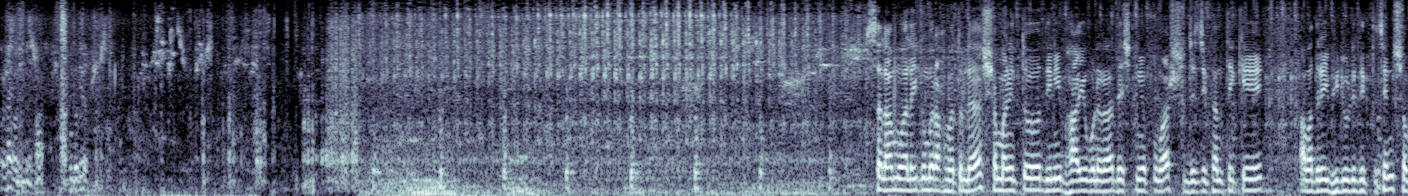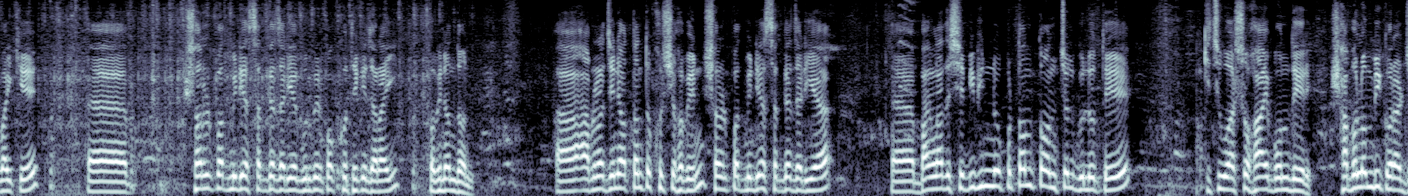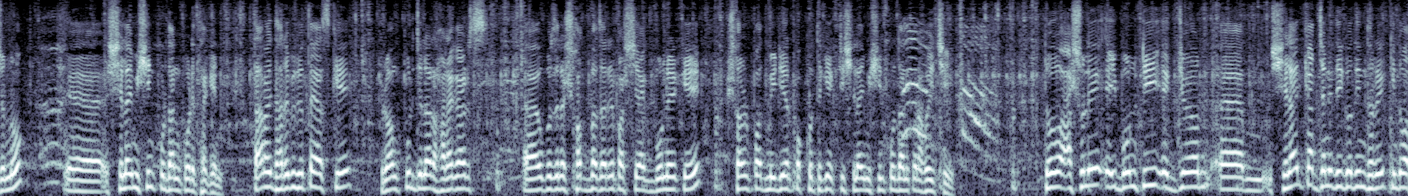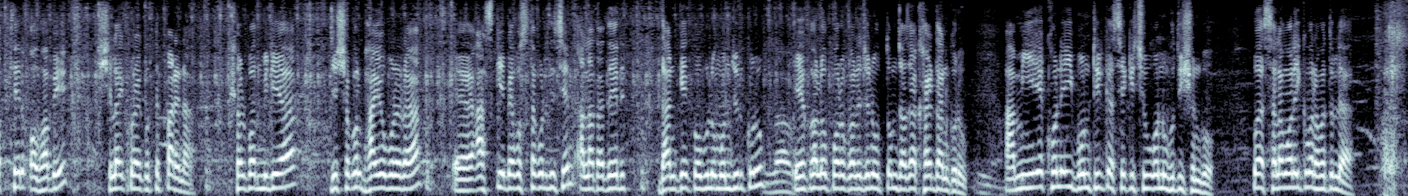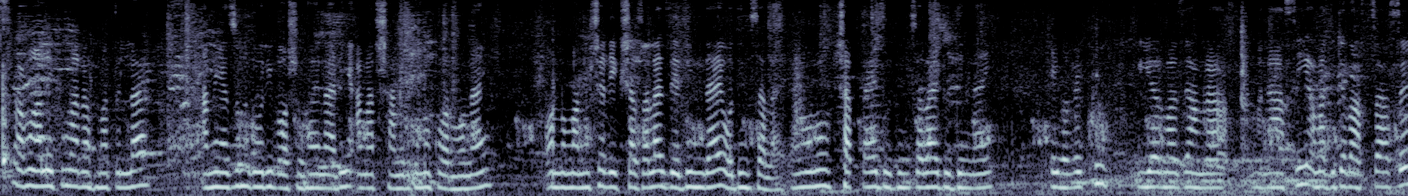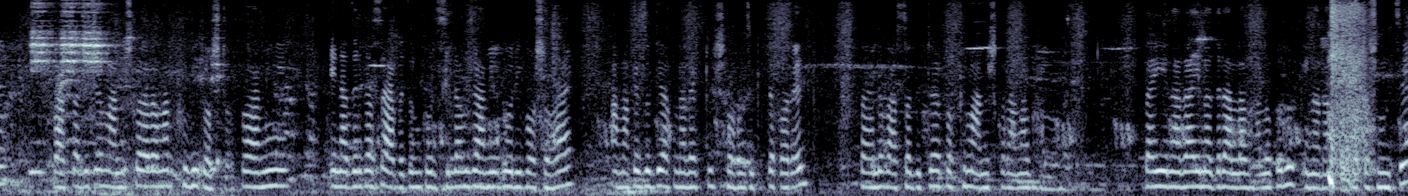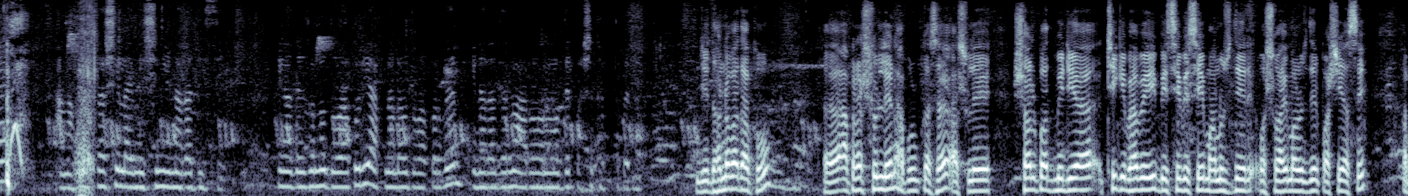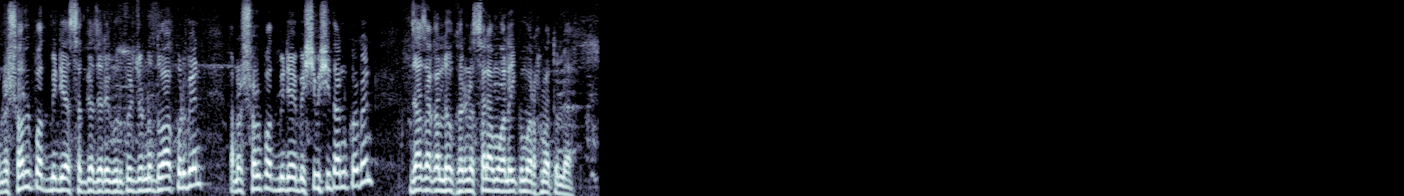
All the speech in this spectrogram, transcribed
সালামু আলাইকুম রহমতুল্লাহ। সম্মানিত দিনী ভাই বোনেরা দেশ নিয়ে প্রবাস যে যেখান থেকে আমাদের এই ভিডিওটি দেখতেছেন সবাইকে আহ, সরলপদ মিডিয়া সাদগা জারিয়া গ্রুপের পক্ষ থেকে জানাই অভিনন্দন। আপনারা জেনে অত্যন্ত খুশি হবেন সরলপদ মিডিয়া সাদগা জারিয়া বাংলাদেশে বিভিন্ন প্রত্যন্ত অঞ্চলগুলোতে কিছু অসহায় বোনদের স্বাবলম্বী করার জন্য সেলাই মেশিন প্রদান করে থাকেন। তার ওই ধারাবাহিকতায় আজকে রংপুর জেলার হারাগার্স উপজেলার সদবাজারের পাশে এক বোনেরকে সরলপদ মিডিয়ার পক্ষ থেকে একটি সেলাই মেশিন প্রদান করা হয়েছে। তো আসলে এই বোনটি একজন সেলাইয়ের কাজ জানে দীর্ঘদিন ধরে কিন্তু অর্থের অভাবে সেলাই ক্রয় করতে পারে না। সরপদ মিডিয়া যে সকল ভাই ও বোনেরা আজকে ব্যবস্থা করে দিয়েছেন আল্লাহ তাদের দানকে কবুল মঞ্জুর করুক। একাল ও পরকালের জন্য উত্তম যা যা খায়ের দান করুক। আমি এখন এই বোনটির কাছে কিছু অনুভূতি শুনব। আসসালামু আলাইকুম রহমতুল্লাহ। আসসালামু আলাইকুম রহমতুল্লাহ। আমি একজন গরিব অসহায় নারী, আমার স্বামীর কোনো কর্ম নাই। অন্য মানুষের রিক্সা চালায়, যেদিন দেয় ওদিন চালায়। এমনও সপ্তাহে দুদিন চালায়, দুদিন নাই। এইভাবে খুব ইয়ার মাঝে আমরা মানে আছি। আমার দুটো বাচ্চা আছে। বাচ্চা দুটো মানুষ করার আমার খুবই কষ্ট। তো আমি এনাদের কাছে আবেদন করেছিলাম যে আমি গরিব অসহায়। আমাকে যদি আপনারা একটু সহযোগিতা করেন, তাহলে বাচ্চা দুটোর পক্ষে মানুষ করা আমার ভালো হয়। তাই এনারা, এনাদের আল্লাহ ভালো করুক, এনারা কথা শুনছে আমাকে একটা সেলাই মেশিন এনারা দিছে। এনাদের জন্য দোয়া করি, আপনারাও দোয়া করবেন, এনারা যেন আরও অন্যদের পাশে থাকতে পারেন জি, ধন্যবাদ আপু। আপনারা শুনলেন আপুর কাছে, আসলে সরলপদ মিডিয়া ঠিক এভাবেই বেছে বেছে মানুষদের, অসহায় মানুষদের পাশে আছে। আপনারা সরলপদ মিডিয়া সাদগাজারে গ্রুপের জন্য দোয়া করবেন আপনারা সরলপদ মিডিয়া বেশি বেশি দান করবেন। যা জাগাল লোক আসসালামু আলাইকুম রহমতুল্লাহ।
